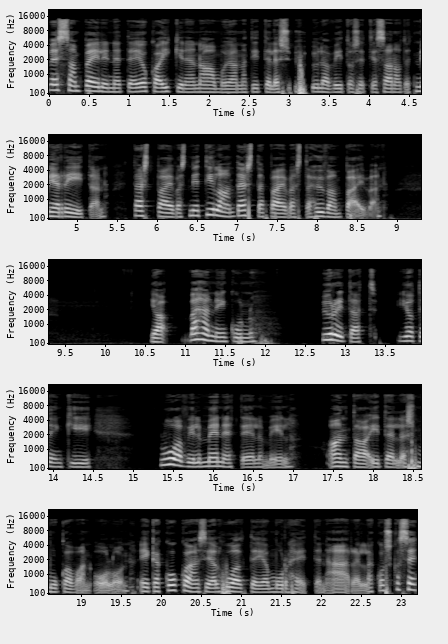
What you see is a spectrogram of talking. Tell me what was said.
vessan peilin eteen joka ikinen aamu ja annat itsellesi yläviitoset ja sanot, että mie riitän tästä päivästä, mie tilaan tästä päivästä hyvän päivän. Ja vähän niin kuin yrität jotenkin luovilla menetelmillä antaa itsellesi mukavan olon, eikä koko ajan siellä huolteen ja murheiden äärellä, koska se,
